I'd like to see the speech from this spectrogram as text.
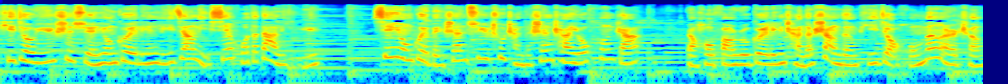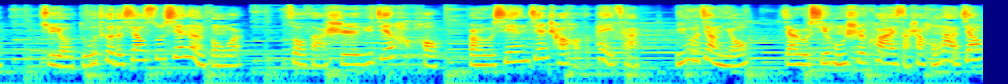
啤酒鱼是选用桂林漓江里鲜活的大鲤鱼，先用桂北山区出产的生茶油烹炸，然后放入桂林产的上等啤酒红焖而成，具有独特的香酥鲜嫩风味。做法是鱼煎好后，放入先煎炒好的配菜，淋入酱油，加入西红柿块，撒上红辣椒，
